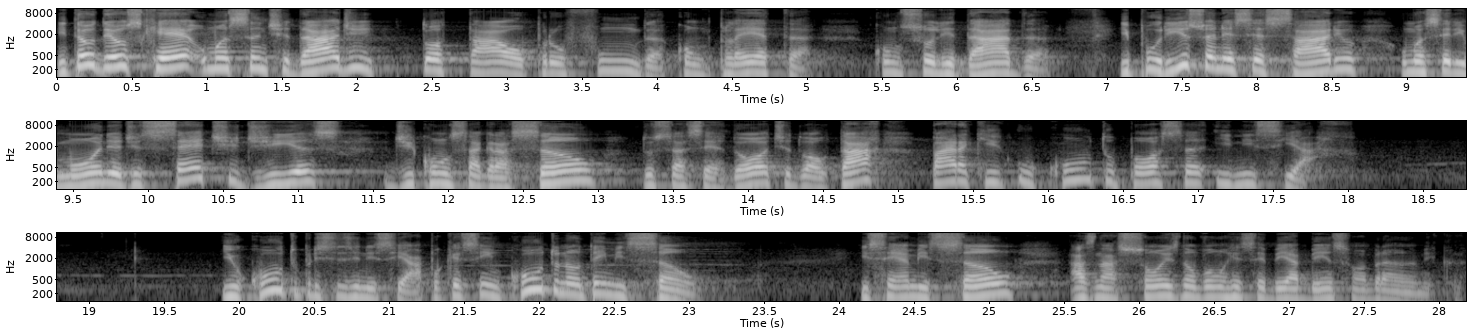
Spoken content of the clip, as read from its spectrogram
Então Deus quer uma santidade total, profunda, completa, consolidada. E por isso é necessário uma cerimônia de sete dias de consagração do sacerdote, do altar, para que o culto possa iniciar. E o culto precisa iniciar, porque sem culto não tem missão. E sem a missão, as nações não vão receber a bênção abraâmica.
